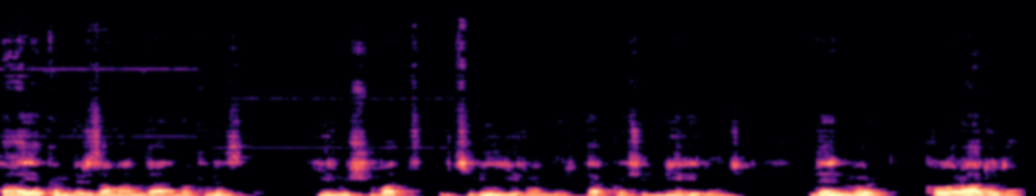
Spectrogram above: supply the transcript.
daha yakın bir zamanda bakınız 20 Şubat 2021 yaklaşık bir yıl önce Denver, Colorado'da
